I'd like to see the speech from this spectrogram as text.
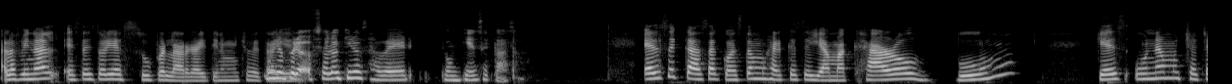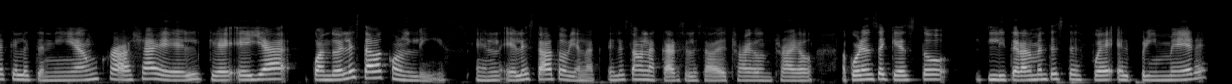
A la final, esta historia es súper larga y tiene muchos detalles. Bueno, pero solo quiero saber con quién se casa. Él se casa con esta mujer que se llama Carol Boom, que es una muchacha que le tenía un crush a él, que ella, cuando él estaba con Liz, él, estaba todavía en la, él estaba en la cárcel, estaba de trial and trial. Acuérdense que esto, literalmente este fue el primer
